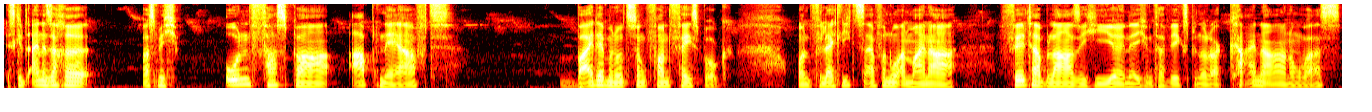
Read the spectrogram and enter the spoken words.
Es gibt eine Sache, was mich unfassbar abnervt bei der Benutzung von Facebook. Und vielleicht liegt es einfach nur an meiner Filterblase hier, in der ich unterwegs bin oder keine Ahnung was.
